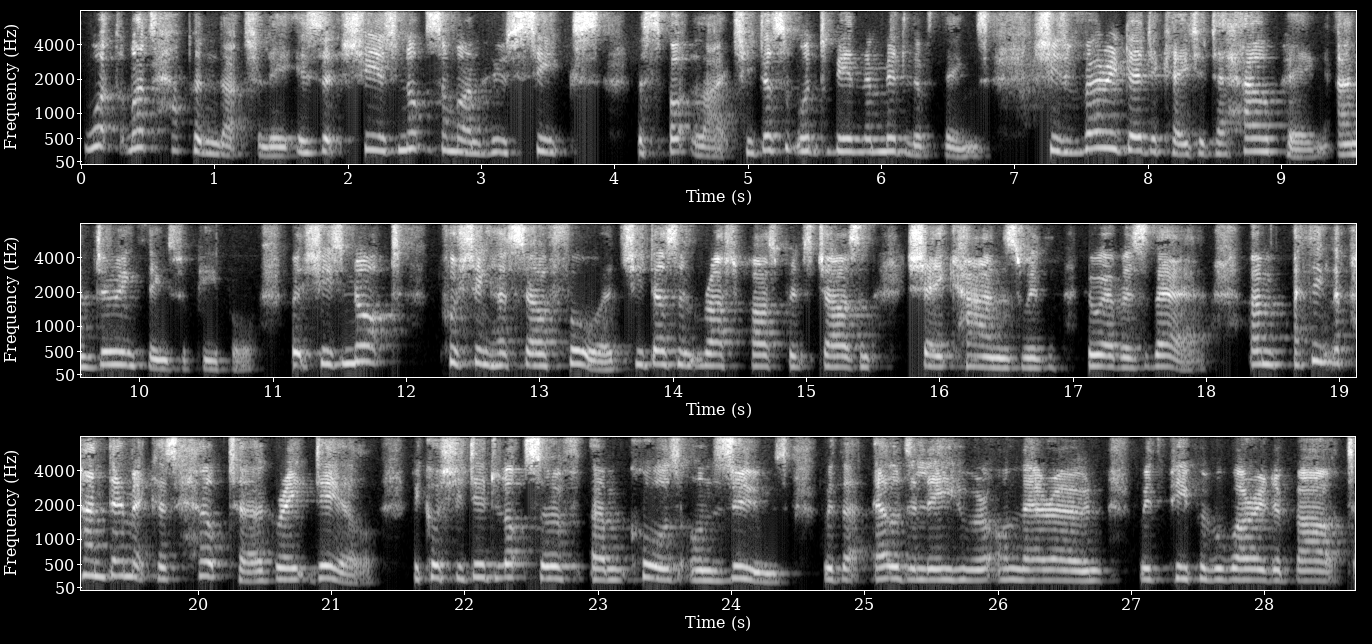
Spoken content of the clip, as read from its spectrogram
what, what's happened actually is that she is not someone who seeks the spotlight. She doesn't want to be in the middle of things. She's very dedicated to helping and doing things for people, but she's not pushing herself forward. She doesn't rush past Prince Charles and shake hands with whoever's there. Um, I think the pandemic has helped her a great deal because she did lots of um, calls on Zooms with the elderly who were on their own, with people who were worried about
